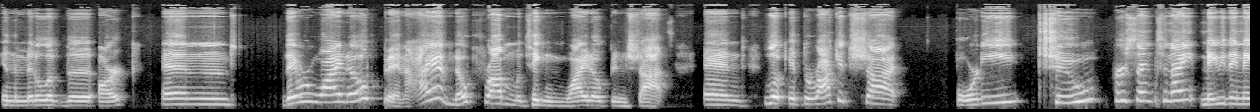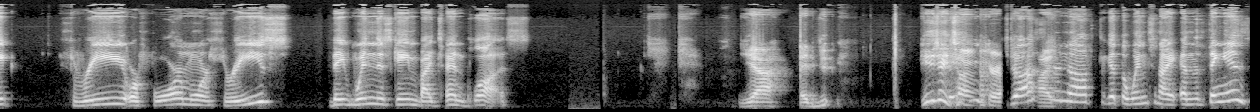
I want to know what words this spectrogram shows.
in the middle of the arc, and they were wide open. I have no problem with taking wide open shots. And look, if the Rockets shot 42% tonight, maybe they make three or four more threes, they win this game by 10 plus. Yeah. They PJ Tucker. just I- enough to get the win tonight. And the thing is,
